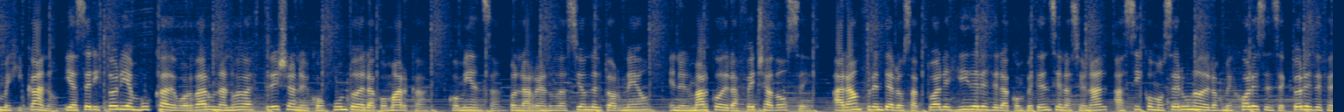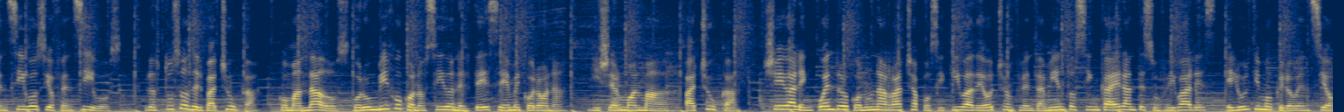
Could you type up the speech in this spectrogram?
mexicano y hacer historia en busca de bordar una nueva estrella en el conjunto de la comarca, comienzan con la reanudación del torneo, en el marco de la fecha 12, harán frente a los actuales líderes de la competencia nacional, así como ser uno de los mejores en sectores defensivos y ofensivos, los Tuzos del Pachuca, comandados por un viejo conocido en el TSM Corona, Guillermo Almada. Pachuca, llega al encuentro con una racha positiva de 8 enfrentamientos sin caer ante sus rivales, el último que lo venció,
